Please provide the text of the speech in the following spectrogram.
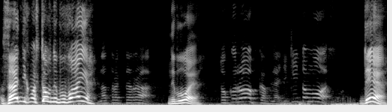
Задніх мостов не буває? На тракторах. Не буває. То коробка, блядь, який то мост? Де?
